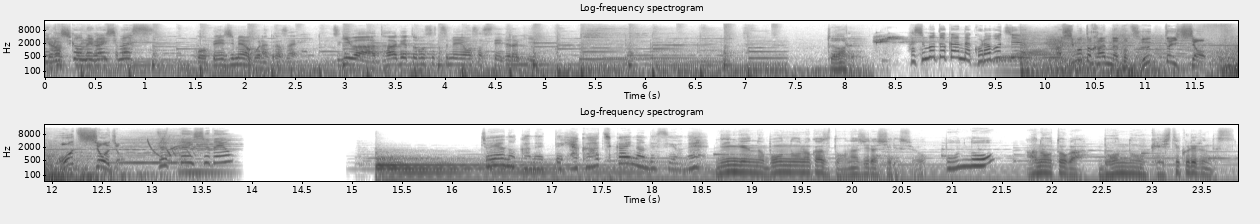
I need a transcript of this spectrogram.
よろしくお願いします。5ページ目をご覧ください。次はターゲットの説明をさせていただき。誰？橋本環奈コラボ中。ずっ橋本環奈とずっと一緒。放置少女。と一緒だよ。除夜の鐘って108回なんですよね。人間の煩悩の数と同じらしいですよ。煩悩？あの音が煩悩を消してくれるんです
